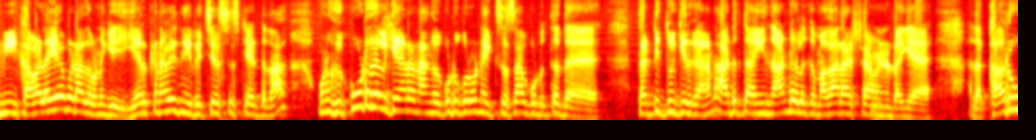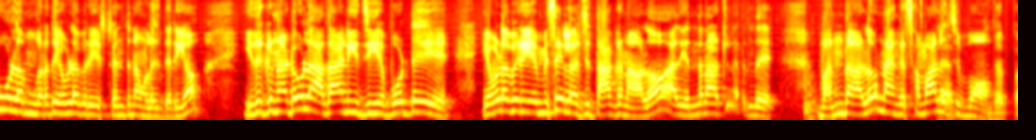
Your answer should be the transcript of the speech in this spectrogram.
நீ கவலையே படாத உனக்கு ஏற்கனவே நீ ரிச்சஸ்ட் ஸ்டேட்டு தான். உனக்கு கூடுதல் கேரை நாங்கள் கொடுக்குறோன்னு எக்ஸஸாக கொடுத்ததை தட்டி தூக்கியிருக்காங்கன்னா அடுத்த ஐந்து ஆண்டுகளுக்கு மகாராஷ்டிராவினுடைய அந்த கருவூலம்ங்கிறது எவ்வளோ பெரிய ஸ்ட்ரென்த்னு உங்களுக்கு தெரியும். இதுக்கு நடுவில் அதானி ஜியை போட்டு எவ்வளோ பெரிய மிசைலை வச்சு தாக்கினாலும் அது எந்த நாட்டில் இருந்து வந்தாலும் நாங்கள் சமாளிச்சுப்போம். இந்த ப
